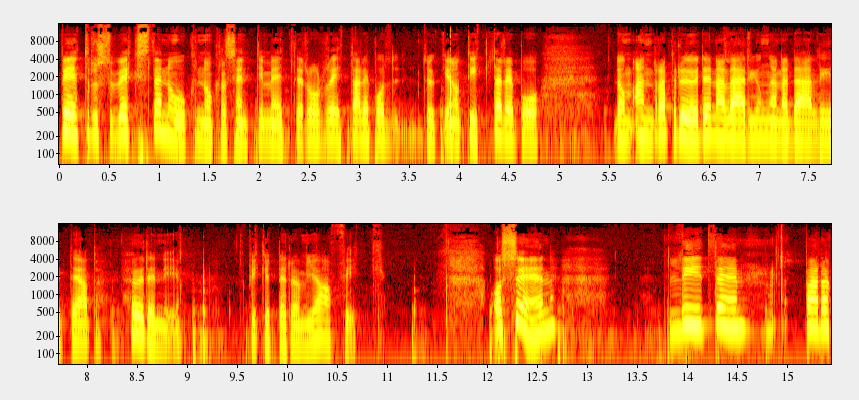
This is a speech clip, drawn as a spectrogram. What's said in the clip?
Petrus växte nog några centimeter och retade på duken och tittade på de andra bröderna, lärjungarna där lite, att hörde ni vilket beröm jag fick? Och sen, lite, bara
